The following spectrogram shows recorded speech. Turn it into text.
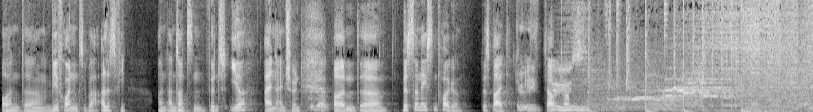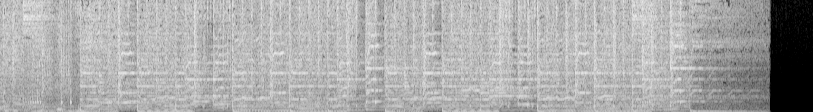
Und äh, wir freuen uns über alles Feedback. Und ansonsten wünsche ihr allen einen schönen Tag. Und äh, bis zur nächsten Folge. Bis bald. Tschüss. Ciao. Tschüss. Ciao.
